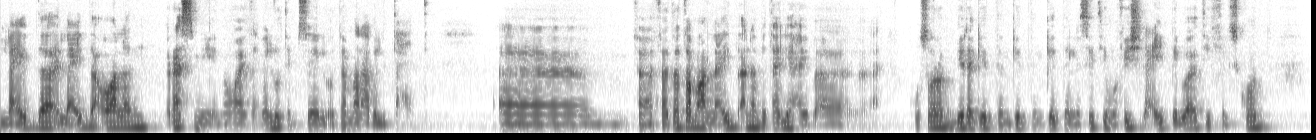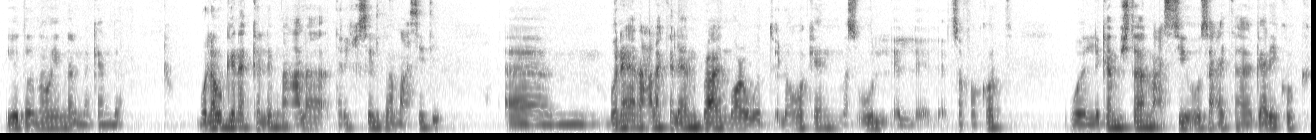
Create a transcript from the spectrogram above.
اللعيب ده اللعيب ده أعلن رسمي إن هو هيتعمل له تمثال قدام ملعب الاتحاد. فده طبعا لعيب أنا بتهيألي هيبقى خسارة كبيرة جدا جدا جدا لسيتي ومفيش لعيب دلوقتي في ال squad يقدر إن هو يملى المكان ده. ولو جينا اتكلمنا على تاريخ سيلفا مع سيتي بناء على كلام براين ماروود اللي هو كان مسؤول الصفقات واللي كان بيشتغل مع ال CEO ساعتها جاري كوك.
